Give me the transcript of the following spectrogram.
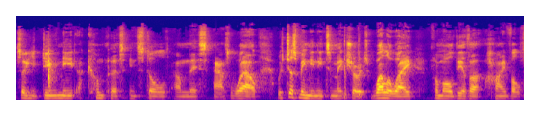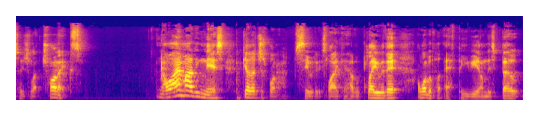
so you do need a compass installed on this as well, which does mean you need to make sure it's well away from all the other high voltage electronics. Now I'm adding this because I just want to see what it's like and have a play with it. I want to put FPV on this boat.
